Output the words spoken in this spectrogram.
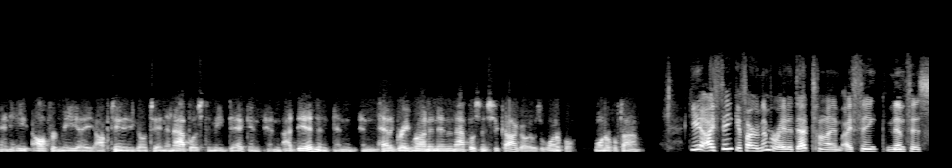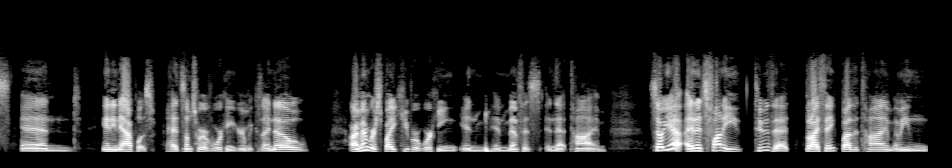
and he offered me a opportunity to go to Indianapolis to meet Dick, and, and I did, and, and and had a great run in Indianapolis and Chicago. It was a wonderful, wonderful time. Yeah, I think if I remember right, at that time, I think Memphis and Indianapolis had some sort of working agreement because I know I remember Spike Huber working in in Memphis in that time. So yeah, and it's funny too that, but I think by the time, I mean,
